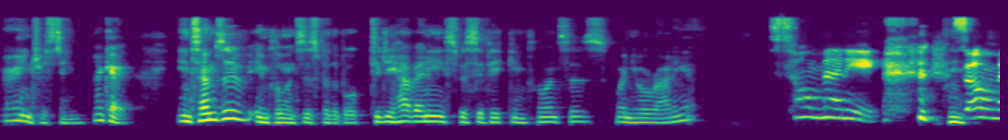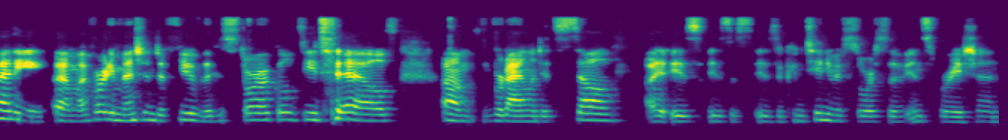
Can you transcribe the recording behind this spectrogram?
Very interesting. Okay. In terms of influences for the book, did you have any specific influences when you were writing it? So many, so many. Um, I've already mentioned a few of the historical details. Um, Rhode Island itself uh, is, is, is a continuous source of inspiration.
